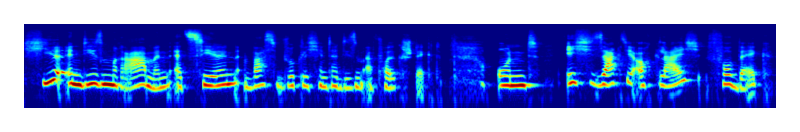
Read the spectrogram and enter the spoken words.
hier in diesem Rahmen erzählen, was wirklich hinter diesem Erfolg steckt. Und ich sage dir auch gleich vorweg,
